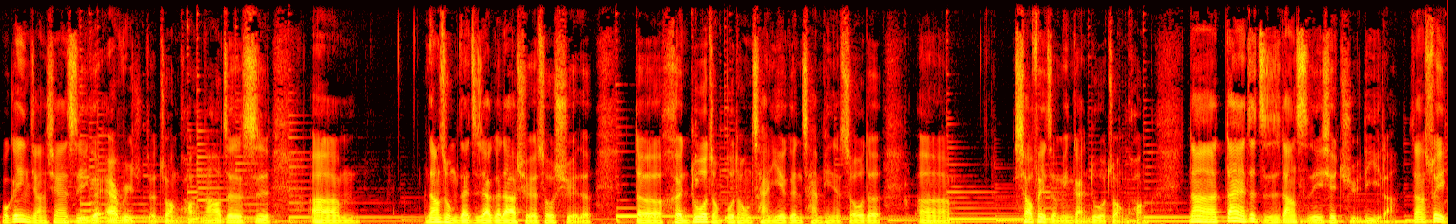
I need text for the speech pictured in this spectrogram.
我跟你讲，现在是一个 average 的状况，然后这个是，嗯、当时我们在芝加哥大学的时候学的的很多种不同产业跟产品的时候的呃消费者敏感度的状况。那当然这只是当时的一些举例啦。这样，所以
